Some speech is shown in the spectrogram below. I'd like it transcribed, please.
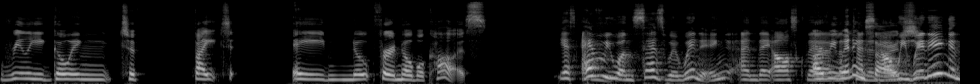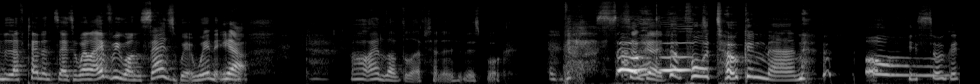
really going to fight a note for a noble cause? Yes, um, everyone says we're winning, and they ask their Are we winning, lieutenant, "Are we winning?" And the lieutenant says, "Well, everyone says we're winning." Yeah. Oh, I love the lieutenant in this book. so good. the poor token man. Oh, He's so good.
